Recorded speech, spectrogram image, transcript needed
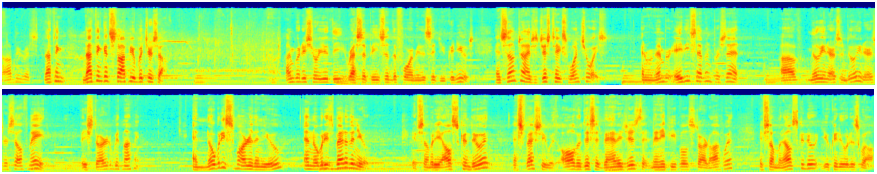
I'll be rich. Nothing, nothing can stop you but yourself. I'm going to show you the recipes and the formulas that you can use. And sometimes it just takes one choice. And remember, 87% of millionaires and billionaires are self-made. They started with nothing. And nobody's smarter than you, and nobody's better than you. If somebody else can do it, especially with all the disadvantages that many people start off with, if someone else can do it, you can do it as well.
